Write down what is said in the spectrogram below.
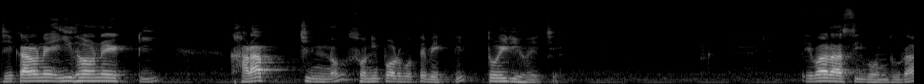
যে কারণে এই ধরনের একটি খারাপ চিহ্ন শনি পর্বতে ব্যক্তির তৈরি হয়েছে। এবার আসি বন্ধুরা।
